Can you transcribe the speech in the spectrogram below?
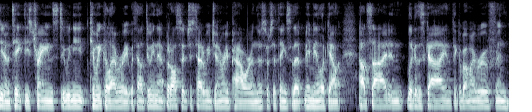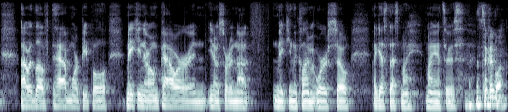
you know take these trains do we need can we collaborate without doing that? But also just how do we generate power and those sorts of things? So that made me look out outside and look at the sky and think about my roof. And i would love to have more people making their own power and you know sort of not making the climate worse. So i guess that's my my answer is That's a good one.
